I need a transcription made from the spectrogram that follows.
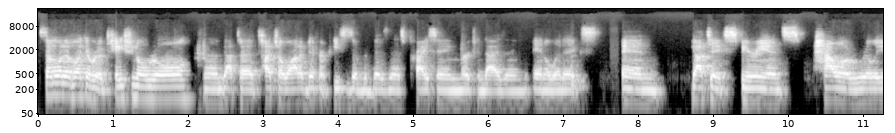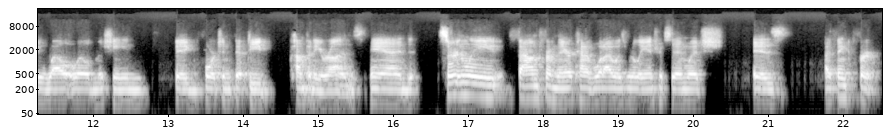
somewhat of like a rotational role, um, got to touch a lot of different pieces of the business pricing, merchandising, analytics, and got to experience how a really well oiled machine big Fortune 50 company runs. And certainly found from there kind of what I was really interested in, which is I think for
